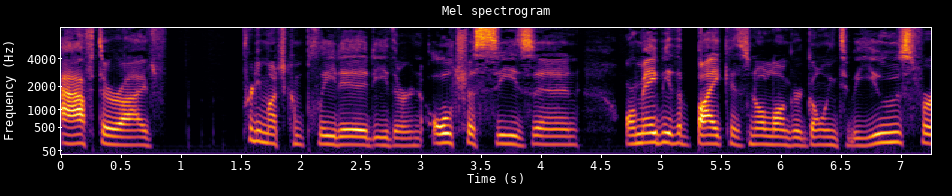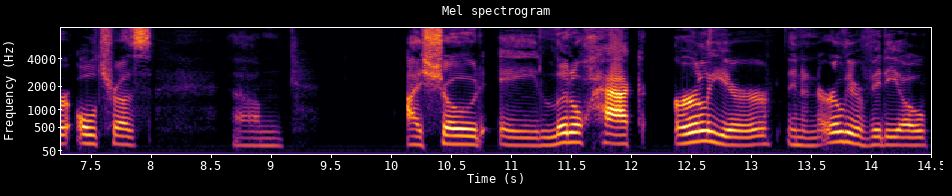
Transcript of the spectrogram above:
after I've pretty much completed either an ultra season or maybe the bike is no longer going to be used for ultras. Um, I showed a little hack earlier in an earlier video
